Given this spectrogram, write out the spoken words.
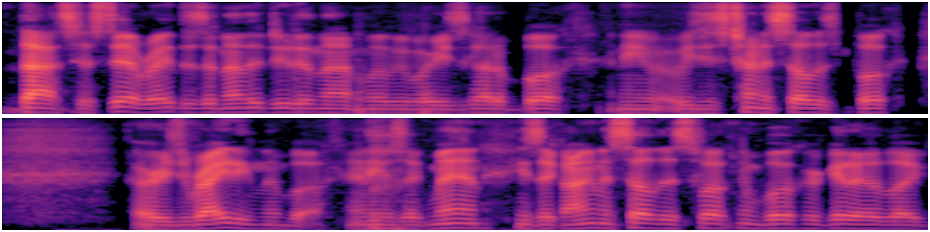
that's just it right? There's another dude in that movie where he's got a book and he, he's just trying to sell this book or he's writing the book. And he's like man he's like i'm gonna sell this fucking book or get a like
